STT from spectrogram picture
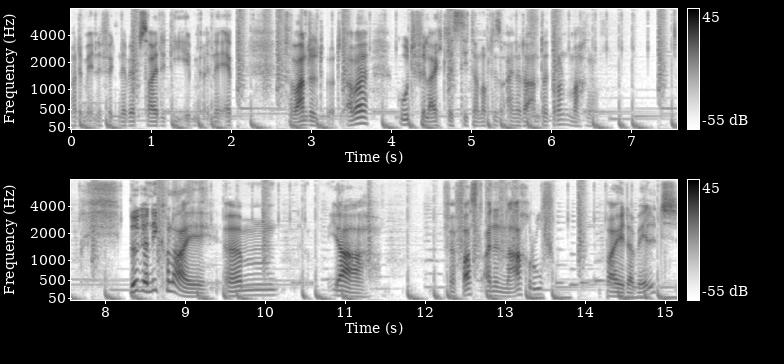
hat im Endeffekt eine Webseite, die eben in eine App verwandelt wird. Aber gut, vielleicht lässt sich da noch das eine oder andere dran machen. Bürger Nikolai, ähm, ja, verfasst einen Nachruf bei der Welt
